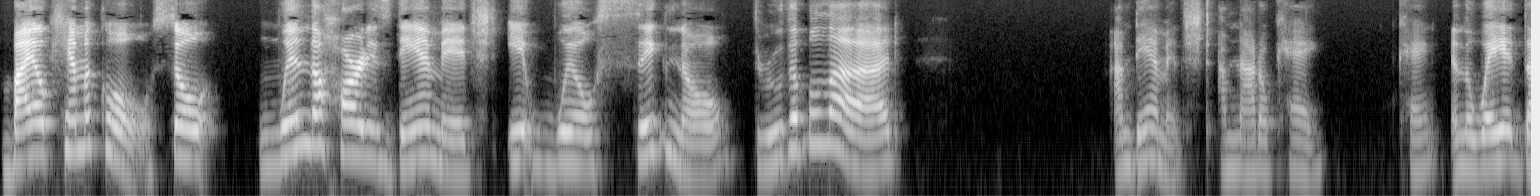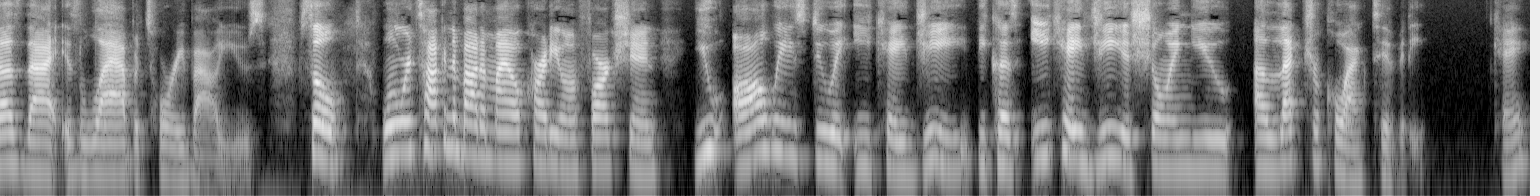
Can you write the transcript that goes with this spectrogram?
Biochemical. So when the heart is damaged, it will signal through the blood, I'm damaged. I'm not okay. Okay. And the way it does that is laboratory values. So when we're talking about a myocardial infarction, you always do an EKG because EKG is showing you electrical activity. Okay.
